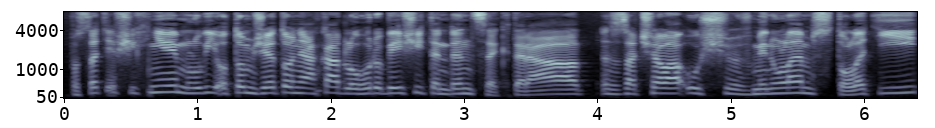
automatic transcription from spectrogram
V podstatě všichni mluví o tom, že je to nějaká dlouhodobější tendence, která začala už v minulém století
